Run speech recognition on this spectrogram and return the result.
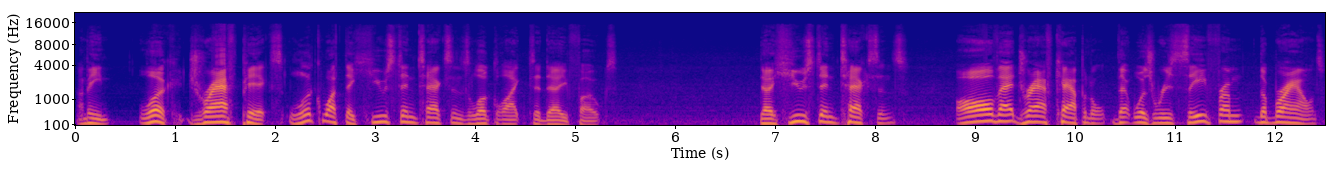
I mean, look, draft picks. Look what the Houston Texans look like today, folks. The Houston Texans all that draft capital that was received from the Browns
